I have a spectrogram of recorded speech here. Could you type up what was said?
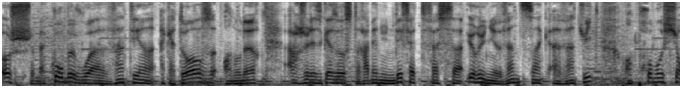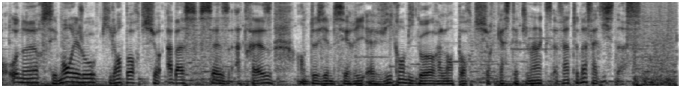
Hoche Courbevoie 21 à 14 en honneur. Argelès-Gazost ramène une défaite face à Urugne 25 à 28. En promotion honneur, c'est Montrégeau qui l'emporte sur Abbas 16 à 13. En deuxième série, Vic en Bigorre l'emporte sur Castet Lynx 29 à 19.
